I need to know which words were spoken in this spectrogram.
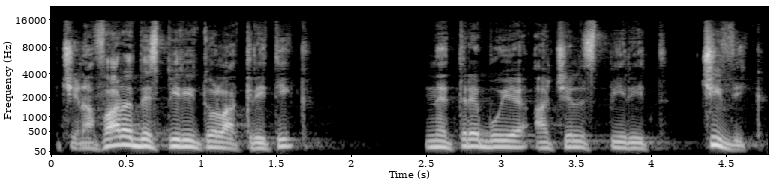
Deci, în afară de spiritul la critic, ne trebuie acel spirit civic.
